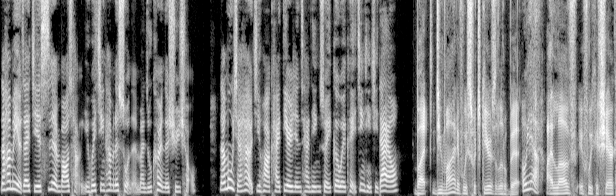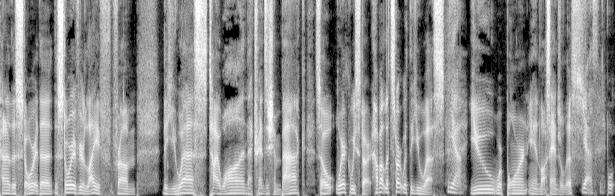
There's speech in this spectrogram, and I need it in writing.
那他们也在接私人包场，也会尽他们的所能满足客人的需求。那目前还有计划开第二间餐厅，所以各位可以敬请期待哦。But do you mind if we switch gears a little bit? Oh yeah. I love if we could share kind of the story, the the story of your life from the U.S., Taiwan, that transition back. So where can we start? How about let's start with the U.S. Yeah. You were born in Los Angeles. Yes. Bo-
